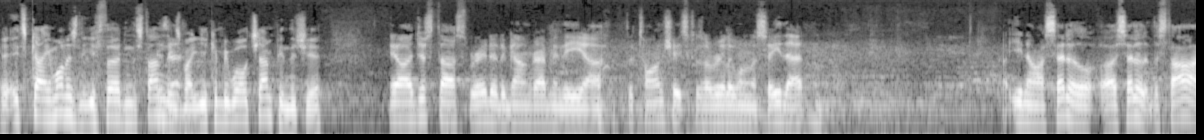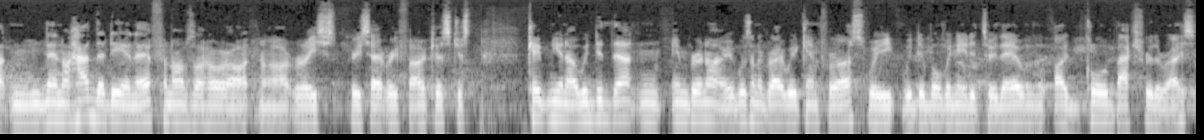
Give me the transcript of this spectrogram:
It's game on, isn't it? You're third in the standings, mate. You can be world champion this year. Yeah, I just asked Rita to go and grab me the uh, the timesheets because I really wanted to see that. You know, I said it. I said it at the start, and then I had the DNF, and I was like, all right, all right, reset, refocus, just keep, you know, we did that in, in Brno. It wasn't a great weekend for us. We we did what we needed to there. I clawed back through the race.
